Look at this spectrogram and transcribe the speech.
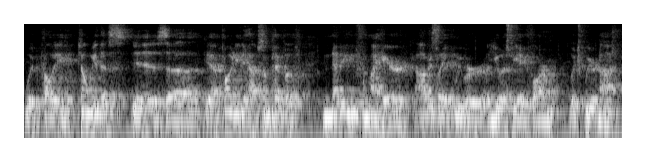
would probably tell me this, is uh, yeah, I probably need to have some type of netting for my hair. Obviously, if we were a USDA farm, which we are not,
